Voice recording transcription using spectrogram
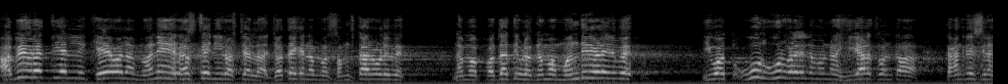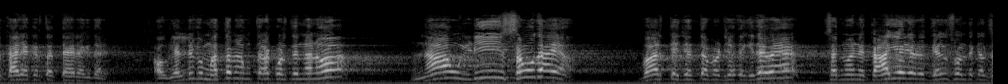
ಅಭಿವೃದ್ಧಿಯಲ್ಲಿ ಕೇವಲ ಮನೆ, ರಸ್ತೆ, ನೀರು ಅಷ್ಟೇ ಅಲ್ಲ, ಜೊತೆಗೆ ನಮ್ಮ ಸಂಸ್ಕಾರ ಉಳಿಬೇಕು ನಮ್ಮ ಪದ್ಧತಿಗಳು, ನಮ್ಮ ಮಂದಿರಗಳಿರ್ಬೇಕು ಇವತ್ತು ಊರು, ಊರುಗಳಲ್ಲಿ ನಮ್ಮನ್ನ ಹೀಯಾಳಿಸುವಂತ ಕಾಂಗ್ರೆಸ್ಸಿನ ಕಾರ್ಯಕರ್ತರು ತಯಾರಾಗಿದ್ದಾರೆ. ಅವ್ರೆಲ್ರಿಗೂ ಮತ್ತೊಮ್ಮೆ ಉತ್ತರ ಕೊಡ್ತೀನಿ ನಾನು. ನಾವು ಇಡೀ ಸಮುದಾಯ ಭಾರತೀಯ ಜನತಾ ಪಾರ್ಟಿ ಜೊತೆಗೆ ಇದ್ದೇವೆ. ಸನ್ಮಾನ್ಯ ಕಾಗೇರಿಯವರು ಗೆಲ್ಲಿಸುವಂತ ಕೆಲಸ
